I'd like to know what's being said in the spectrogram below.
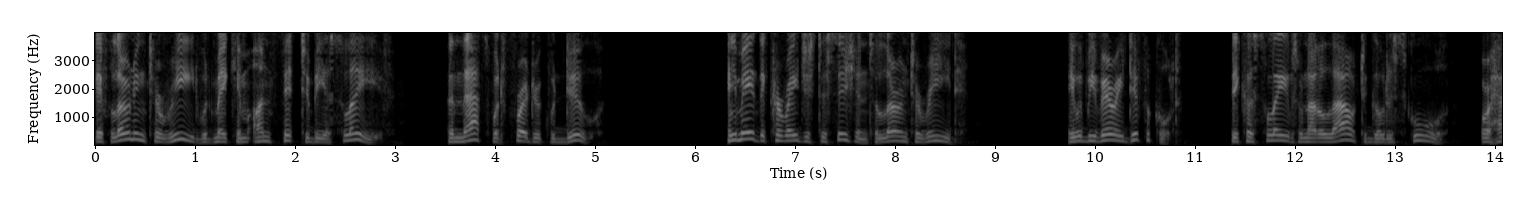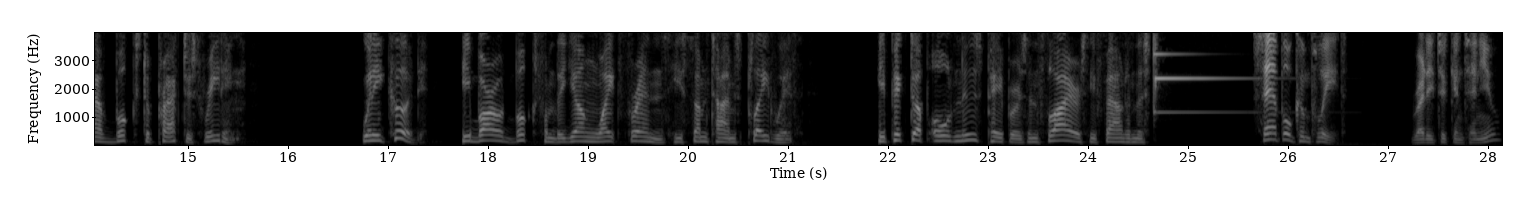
If learning to read would make him unfit to be a slave, then that's what Frederick would do. He made the courageous decision to learn to read. It would be very difficult, because slaves were not allowed to go to school or have books to practice reading. When he could, he borrowed books from the young white friends he sometimes played with. He picked up old newspapers and flyers he found in the. Sample complete. Ready to continue?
